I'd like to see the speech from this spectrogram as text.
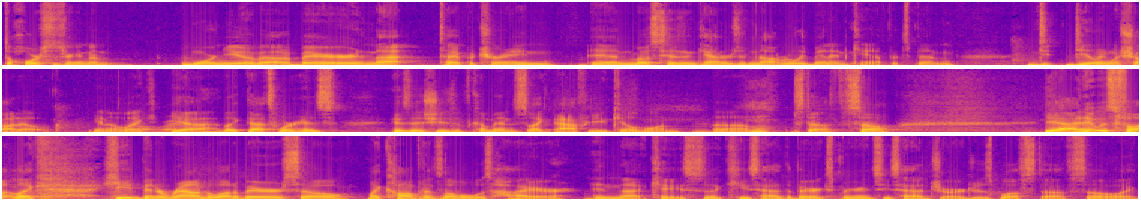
the horses are going to warn you about a bear in that type of terrain. And most of his encounters have not really been in camp. It's been de- dealing with shot elk. You know, like yeah, like that's where his his issues have come in. It's like after you killed one um, stuff. So yeah, and it was fun. Like he had been around a lot of bears, so my confidence level was higher in that case. Like he's had the bear experience, he's had charges, bluff stuff. So like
